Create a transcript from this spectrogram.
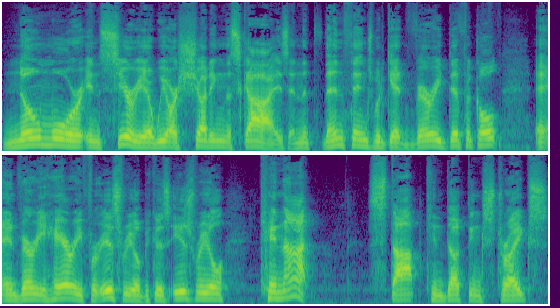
No more in Syria. We are shutting the skies. And then things would get very difficult and very hairy for Israel because Israel cannot stop conducting strikes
